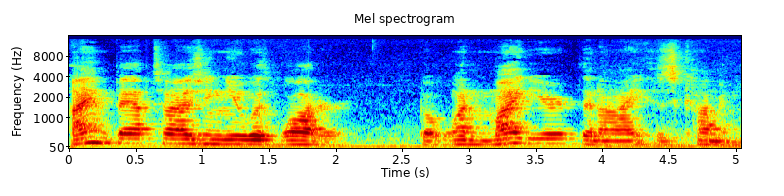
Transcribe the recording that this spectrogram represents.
I am baptizing you with water but one mightier than I is coming.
